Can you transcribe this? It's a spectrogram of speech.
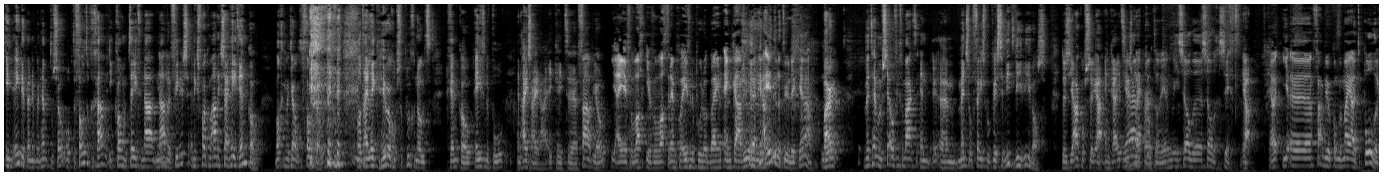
in Ede ben ik met hem toch zo op de foto gegaan. Ik kwam hem tegen na, na Ja. de finish en ik sprak hem aan. Ik zei, hey Remco, mag ik met jou op de foto? Want hij leek heel erg op zijn ploeggenoot Remco Evenepoel. En hij zei, ja, ik heet eh, Fabio. Ja, je verwacht, je verwacht Remco Evenepoel ook bij een NK wielrennen in Ja. Ede natuurlijk. Ja. Maar met hem een selfie gemaakt en ehm, mensen op Facebook wisten niet wie wie was. Dus Jacobsen ja, en Rijt is ja, dat blijkbaar... klopt wel. Je hebt hetzelfde, gezicht. Ja, Ja, je, eh, Fabio komt bij mij uit de polder.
